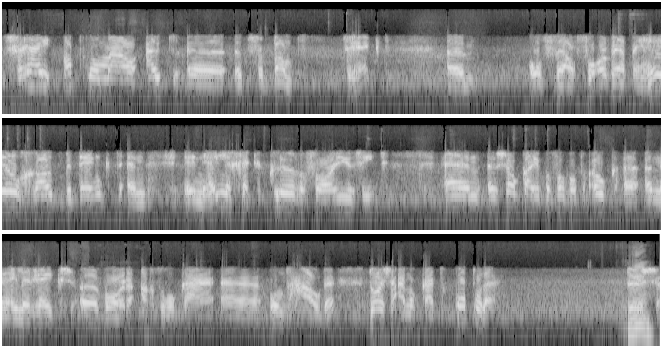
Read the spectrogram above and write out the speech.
vrij abnormaal uit uh, het verband trekt. Um, ofwel voorwerpen heel groot bedenkt en in hele gekke kleuren voor je ziet. En eh, zo kan je bijvoorbeeld ook eh, een hele reeks eh, woorden achter elkaar onthouden door ze aan elkaar te koppelen. Dus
